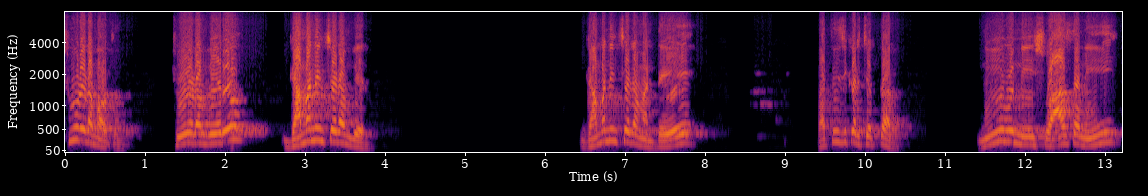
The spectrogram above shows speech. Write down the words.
చూడడం అవుతుంది. చూడడం వేరు గమనించడం వేరు. గమనించడం అంటే ప్రతిజీ ఇక్కడ చెప్తారు. నీవు నీ శ్వాసని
